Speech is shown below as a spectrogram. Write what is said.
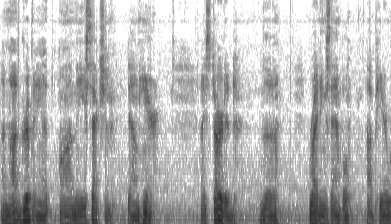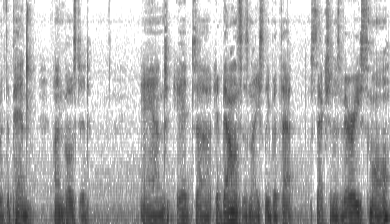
I'm not gripping it on the section down here. I started the writing sample up here with the pen unposted and it uh, it balances nicely but that section is very small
